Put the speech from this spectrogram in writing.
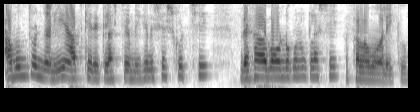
আমন্ত্রণ জানিয়ে আজকের ক্লাসটি আমি এখানে শেষ করছি। দেখা হবে অন্য কোনো ক্লাসে আসসালামু আলাইকুম।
